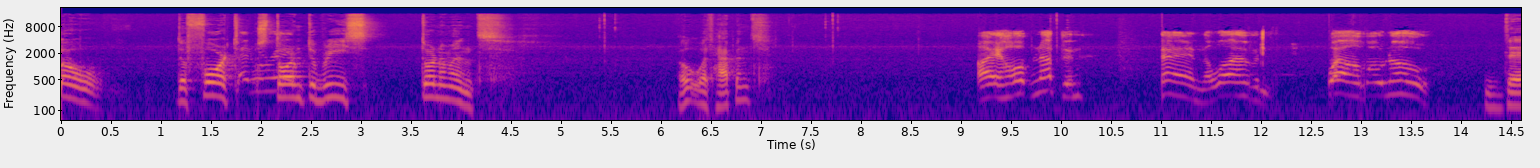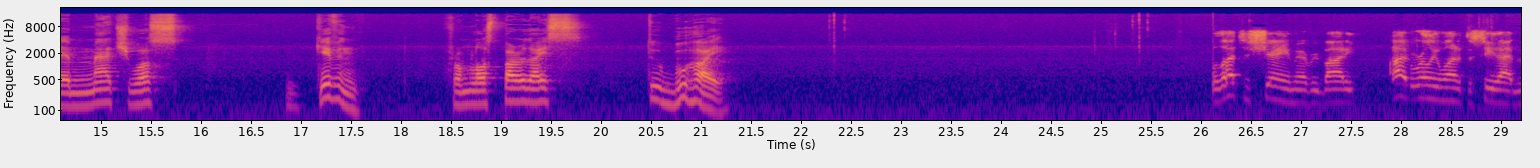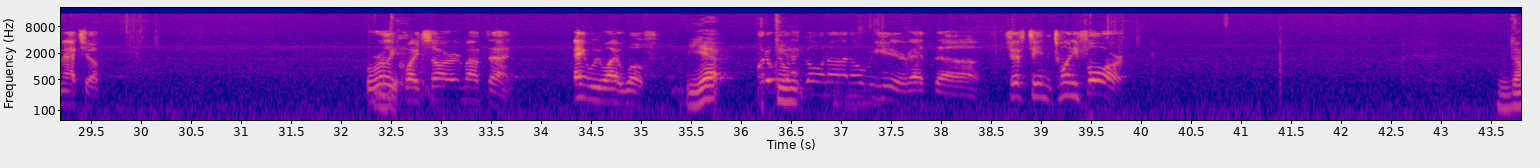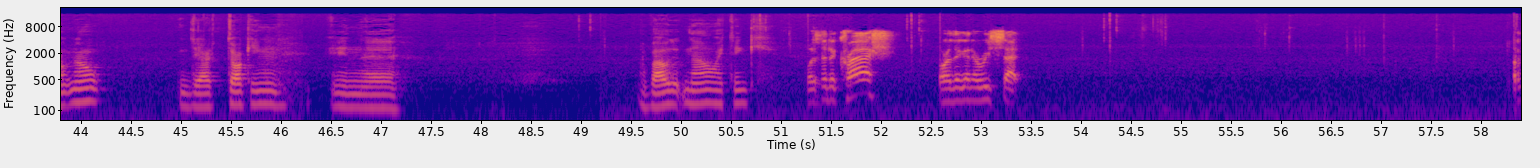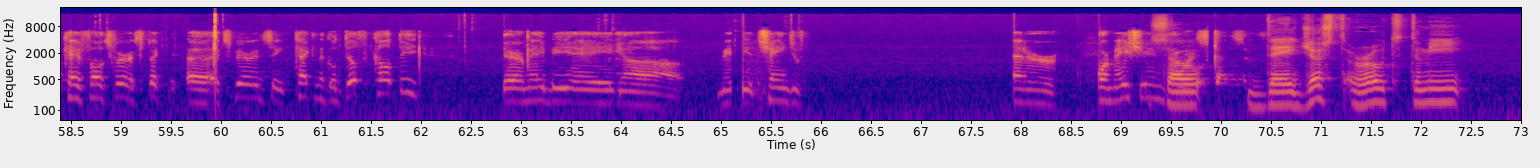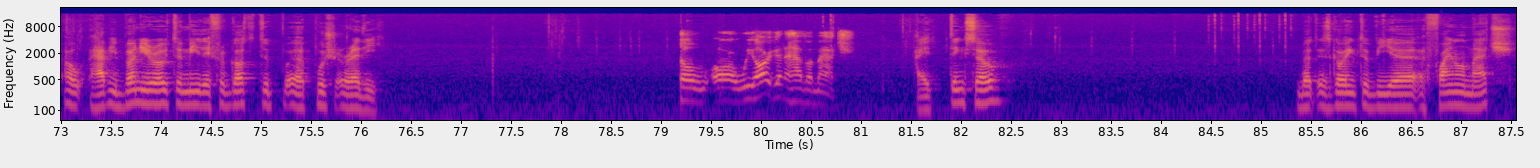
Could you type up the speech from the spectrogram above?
Hello, the fourth Storm to Breeze tournament. Oh, what happened? I hope nothing. 10, 11, 12, oh no. The match was given from Lost Paradise to Buhai. Well, that's a shame, everybody. I really wanted to see that matchup. We're really quite sorry about that. Ain't we, White Wolf? Yep. What do we got going on over here at the 15 to 24? don't know. They are talking in uh, about it now, I think. Was it a crash, or are they going to reset? Okay, folks, we're uh, experiencing technical difficulty. There may be a uh, maybe a change of better formation. So- They just wrote to me. Oh, Happy Bunny wrote to me. They forgot to uh, push already. so uh, we are going to have a match. I think so. But it's going to be a, a final match.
